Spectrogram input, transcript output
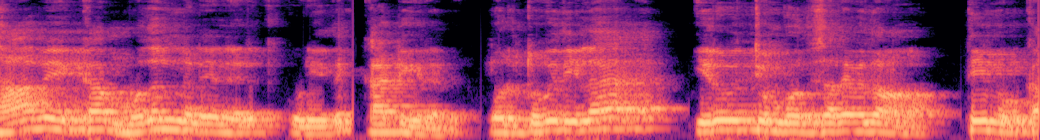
தாவேக்கா முதல் நிலையில இருக்கக்கூடியது காட்டுகிறது. ஒரு தொகுதியில இருபத்தி ஒன்பது சதவீதம் திமுக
